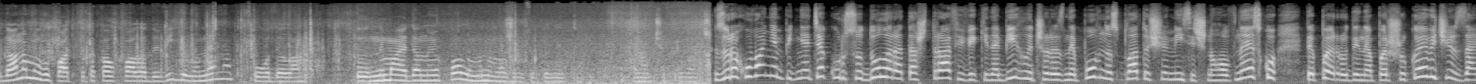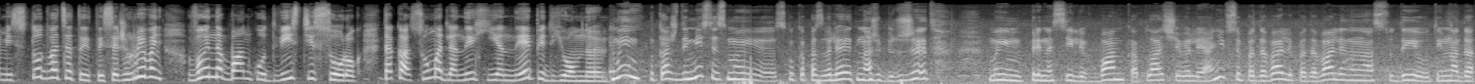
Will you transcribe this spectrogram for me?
У даному випадку така ухвала до відділу не надходила. Немає даної ухвали, ми не можемо зупинити виконавче провадження. З урахуванням підняття курсу долара та штрафів, які набігли через неповну сплату щомісячного внеску, тепер родина Першукевичів замість 120 тисяч гривень винна банку 240. Така сума для них є непідйомною. Мы им каждый месяц, мы, сколько позволяет наш бюджет, мы им приносили в банк, оплачивали. Они все подавали, подавали на нас суды. Вот им надо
